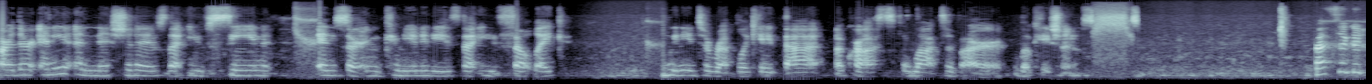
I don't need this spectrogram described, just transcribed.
Are there any initiatives that you've seen in certain communities that you felt like we need to replicate that across lots of our locations? That's a good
